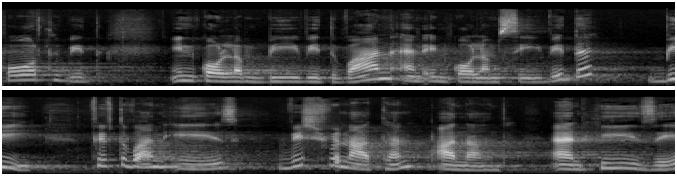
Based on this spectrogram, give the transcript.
fourth with in column B with 1 and in column C with B. Fifth one is Vishwanathan Anand and he is a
